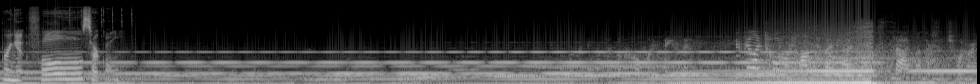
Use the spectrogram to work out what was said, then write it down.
Bring it full circle. You feel like totally haunted by the eyes of those sad mothers and children.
